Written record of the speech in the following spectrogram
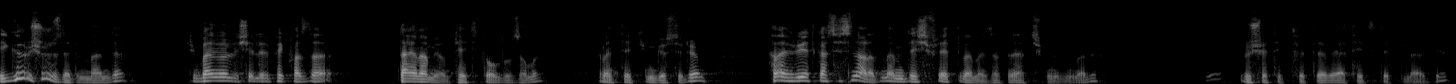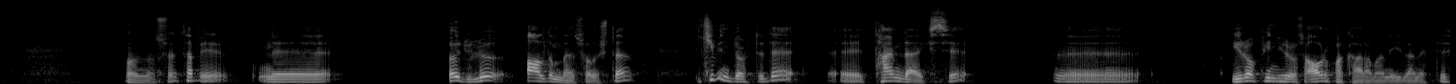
E görüşürüz dedim ben de. Çünkü ben öyle şeyleri pek fazla dayanamıyorum tehdit olduğu zaman. Hemen tepkimi gösteriyorum. Hemen Hürriyet Gazetesi'ni aradım. Hemen deşifre ettim hemen zaten ertesi günü bunları. Rüşvet teklif ettiler veya tehdit ettiler diye. Ondan sonra tabii e, ödülü aldım ben sonuçta. 2004'te de e, Time dergisi e, European Heroes, Avrupa kahramanı ilan etti.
